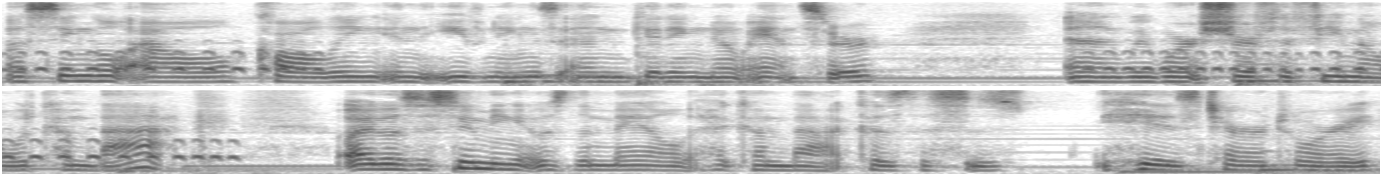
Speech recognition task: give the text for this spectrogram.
a single owl calling in the evenings and getting no answer and we weren't sure if the female would come back. I was assuming it was the male that had come back because this is his territory.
